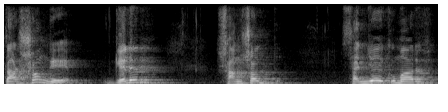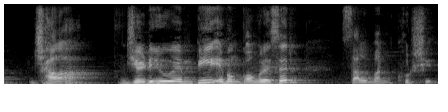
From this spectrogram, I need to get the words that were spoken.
তার সঙ্গে গেলেন সাংসদ সঞ্জয় কুমার ঝা, জেডিইউ এমপি এবং কংগ্রেসের সালমান খুরশিদ।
